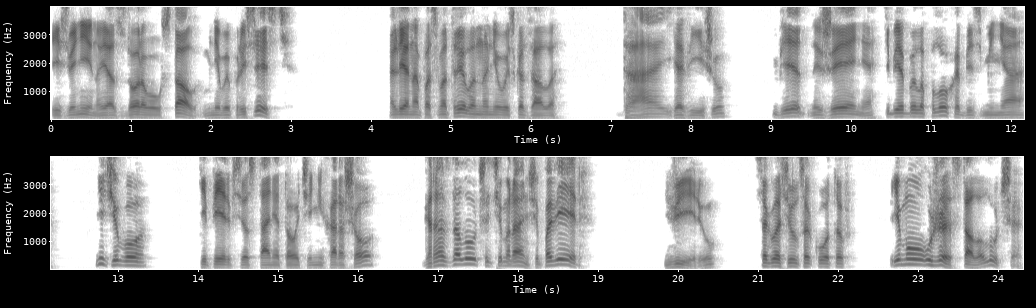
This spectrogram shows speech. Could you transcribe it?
извини, но я здорово устал, мне бы присесть». Лена посмотрела на него и сказала, «Да, я вижу. Бедный Женя, тебе было плохо без меня. Ничего, теперь все станет очень нехорошо. Гораздо лучше, чем раньше, поверь». «Верю», — согласился Котов. «Ему уже стало лучше».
